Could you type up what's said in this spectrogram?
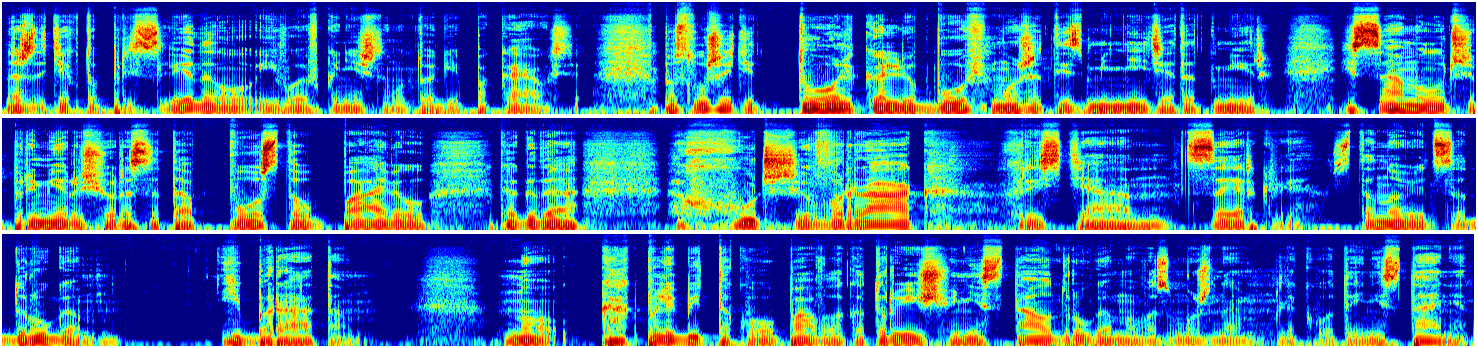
даже за тех, кто преследовал его и в конечном итоге покаялся. Послушайте, только любовь может изменить этот мир. И самый лучший пример еще раз это апостол Павел, когда худший враг христиан, церкви, становится другом и братом. Но как полюбить такого Павла, который еще не стал другом, а, возможно, для кого-то и не станет?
